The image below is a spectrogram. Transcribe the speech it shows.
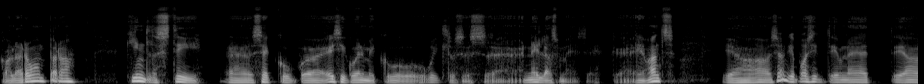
Kalle Roompere, kindlasti äh, sekkub äh, esikolmiku võitlusesse neljas mees ehk Evans. Ja see ongi positiivne, et ja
